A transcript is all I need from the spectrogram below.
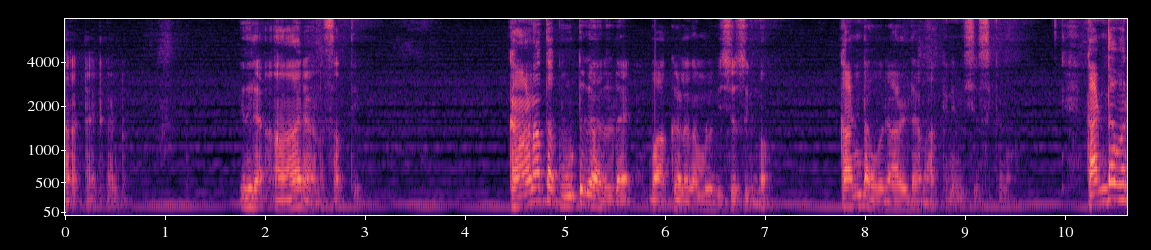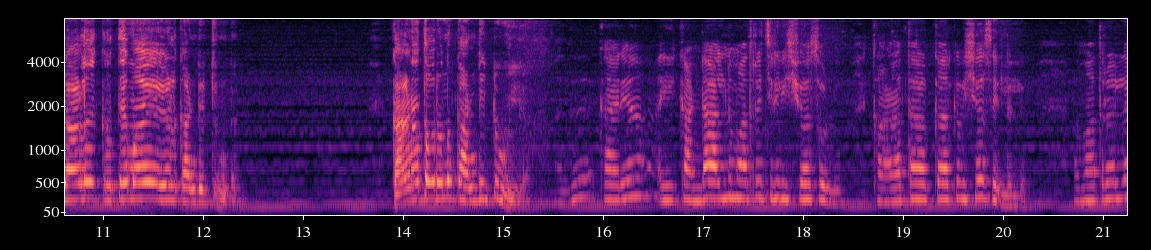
കറക്റ്റായിട്ട് കണ്ടു. ഇതിൽ ആരാണ് സത്യം? കാണാത്ത കൂട്ടുകാരുടെ വാക്കുകളെ നമ്മൾ വിശ്വസിക്കണം. കണ്ട ഒരാളുടെ വാക്കിനെ വിശ്വസിക്കണം. കണ്ട ഒരാൾ കൃത്യമായി അയാൾ കണ്ടിട്ടുണ്ട്. കാണാത്തവരൊന്നും കണ്ടിട്ടുമില്ല. അത് കാര്യം ഈ കണ്ട ആളിന് മാത്രമേ ഇച്ചിരി വിശ്വാസമുള്ളൂ. കാണാത്ത ആൾക്കാർക്ക് വിശ്വാസം ഇല്ലല്ലോ അത് മാത്രമല്ല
